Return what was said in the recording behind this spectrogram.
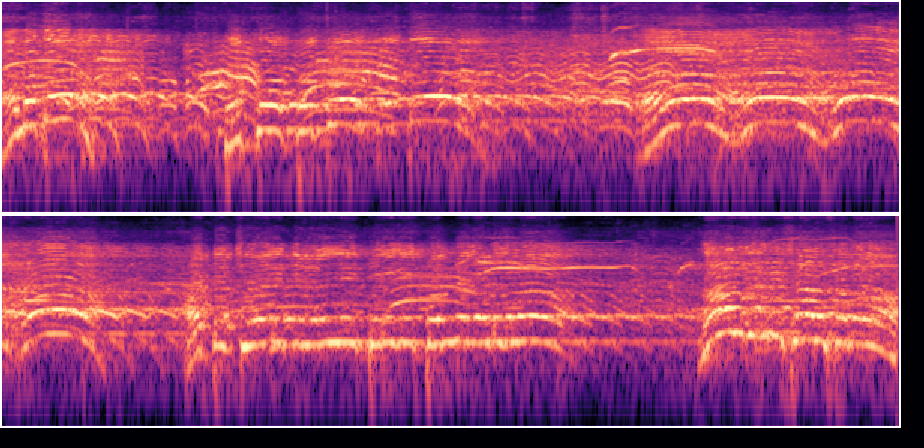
పెద్ద, పెద్ద, పెద్ద. ఆ, ఆ, ఆ, ఆ. అటు చివరికి వెళ్ళి తిరిగి తొమ్మిది అడుగుల. నాలుగు నిమిషాల సమయం.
